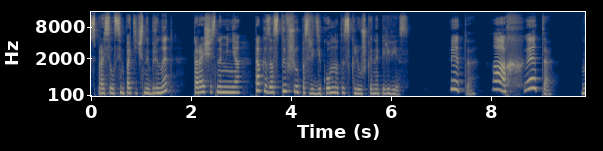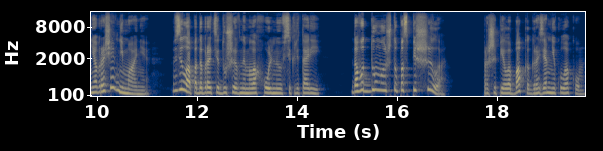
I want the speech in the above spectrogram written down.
Спросил симпатичный брюнет, таращась на меня, так и застывшую посреди комнаты с клюшкой наперевес. «Это? Ах, это!» «Не обращай внимания!» Взяла по доброте душевной малохольную в секретари. «Да вот думаю, что поспешила!» Прошипела бабка, грозя мне кулаком.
